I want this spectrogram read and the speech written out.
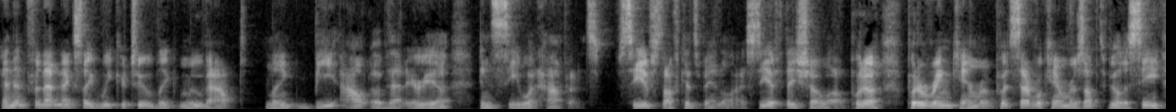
and then for that next like week or two, like move out, like be out of that area and see what happens. See if stuff gets vandalized. See if they show up. Put a put a ring camera. Put several cameras up to be able to see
